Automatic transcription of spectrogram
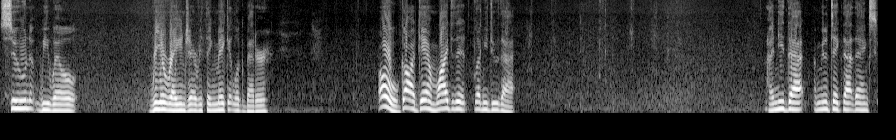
soon we will rearrange everything, make it look better. Oh, god damn, why did it let me do that? I need that. I'm gonna take that, thanks.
